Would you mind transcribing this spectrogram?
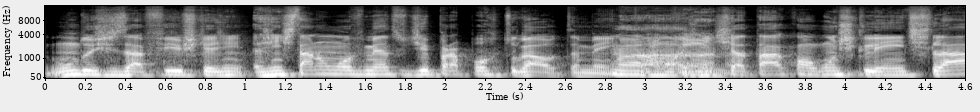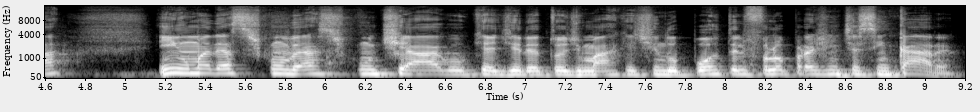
um dos desafios que a gente. A gente está num movimento de ir para Portugal também. Então, a gente já tá com alguns clientes lá. Em uma dessas conversas com o Thiago, que é diretor de marketing do Porto, ele falou pra gente assim, cara,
